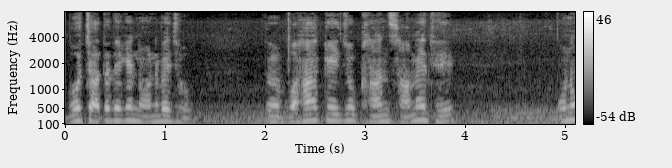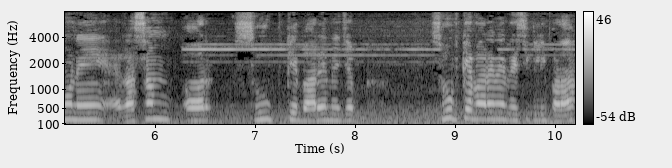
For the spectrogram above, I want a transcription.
वो चाहते थे कि नॉनवेज हो। तो वहाँ के जो खान सामे थे, उन्होंने रसम और सूप के बारे में जब सूप के बारे में बेसिकली पढ़ा।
